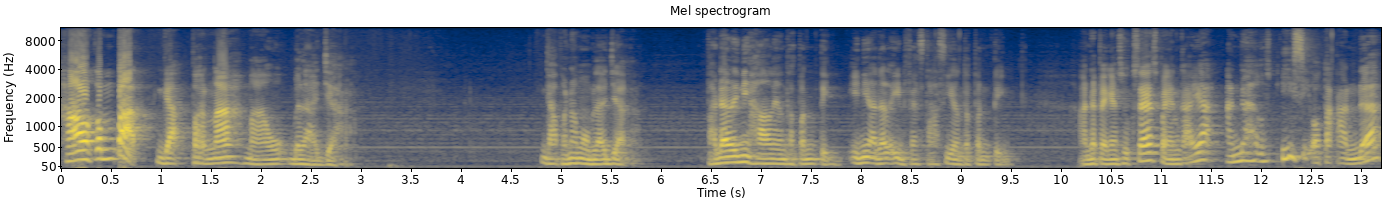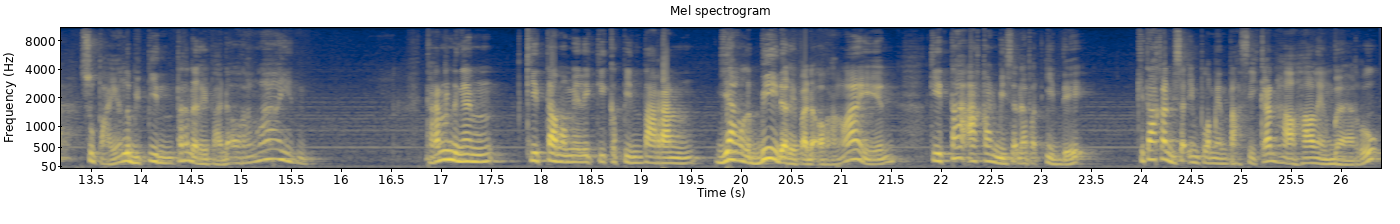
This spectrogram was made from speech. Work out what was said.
Hal keempat, nggak pernah mau belajar. Nggak pernah mau belajar. Padahal ini hal yang terpenting. Ini adalah investasi yang terpenting. Anda pengen sukses, pengen kaya, Anda harus isi otak Anda supaya lebih pintar daripada orang lain. Karena dengan kita memiliki kepintaran yang lebih daripada orang lain, kita akan bisa dapat ide, kita akan bisa implementasikan hal-hal yang baru,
